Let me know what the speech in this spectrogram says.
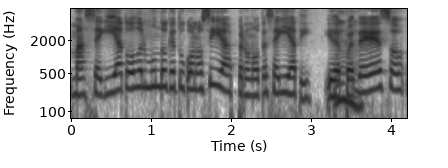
más seguía a todo el mundo que tú conocías, pero no te seguía a ti. Y después de eso,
